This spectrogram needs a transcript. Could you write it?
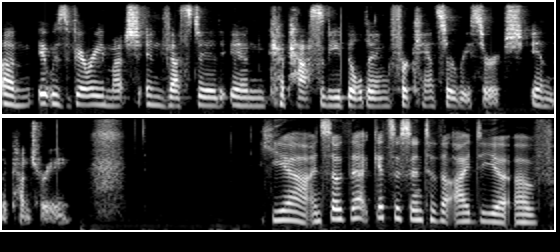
Um, it was very much invested in capacity building for cancer research in the country. Yeah, and so that gets us into the idea of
